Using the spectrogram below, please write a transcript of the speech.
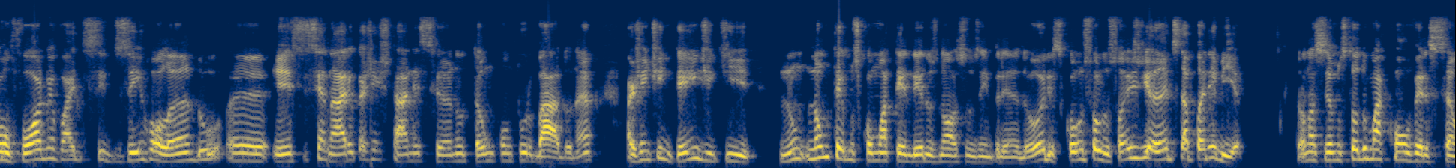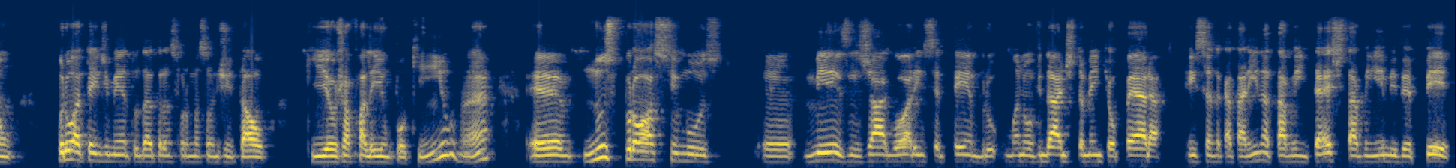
conforme vai se desenrolando uh, esse cenário que a gente está nesse ano tão conturbado, né? A gente entende que não, não temos como atender os nossos empreendedores com soluções de antes da pandemia. Então, nós fizemos toda uma conversão para o atendimento da transformação digital, que eu já falei um pouquinho, né? É, nos próximos é, meses, já agora em setembro, uma novidade também que opera em Santa Catarina, estava em teste, estava em MVP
